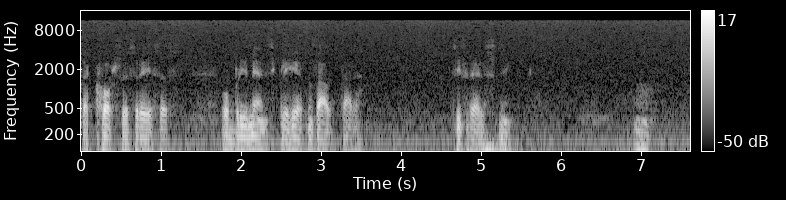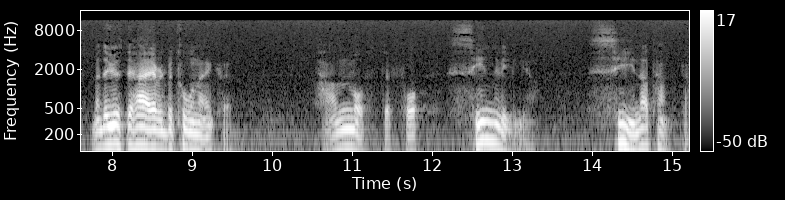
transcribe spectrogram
där korset reses och blir mänsklighetens altare till frälsning. Men det är just det här jag vill betona ikväll. Han måste få sin vilja sina tankar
